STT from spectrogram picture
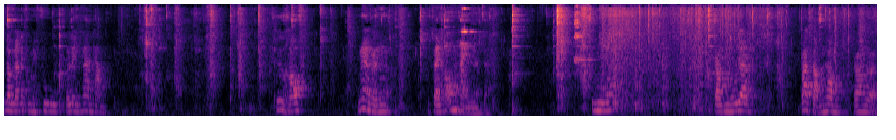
แล้วมันก็ไม่ฟูก็เลยข้านทำคือเขาไม่อย่างไรเนี่ยใส่เขาเอามาให้นะจ๊ะชิ้นนี้กากหมูจะป้าสามทำกลางเลย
